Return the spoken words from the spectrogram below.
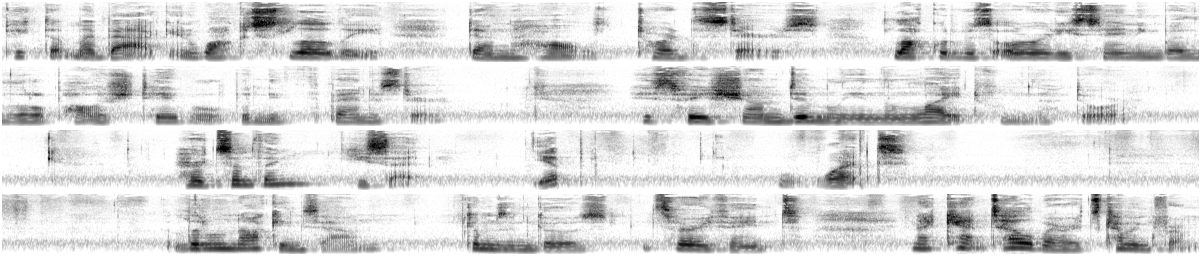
picked up my bag, and walked slowly down the hall toward the stairs. Lockwood was already standing by the little polished table beneath the banister. His face shone dimly in the light from the door. Heard something? he said. Yep. What? Little knocking sound. Comes and goes. It's very faint, and I can't tell where it's coming from.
